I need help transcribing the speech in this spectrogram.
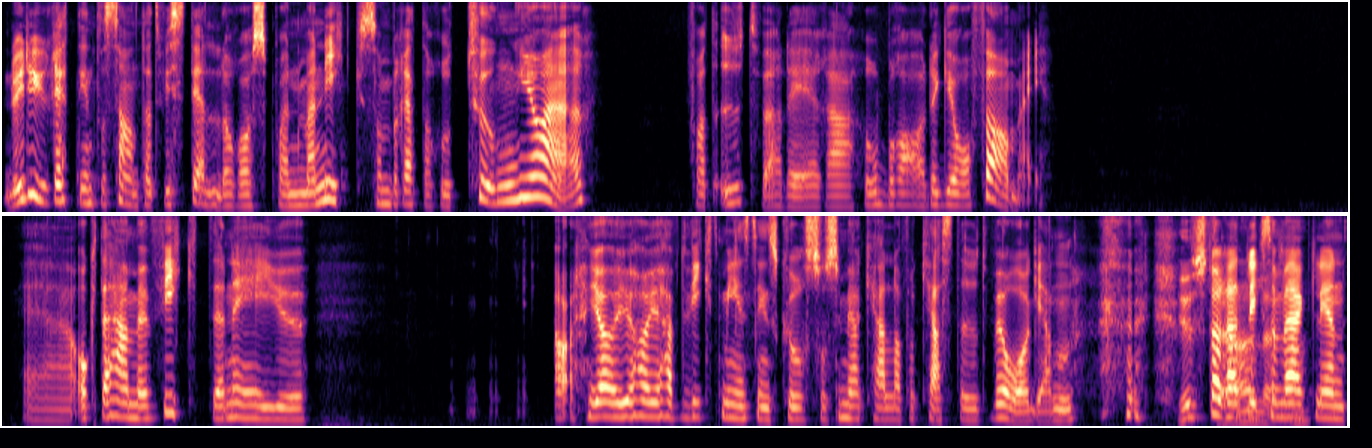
Nu är det ju rätt intressant att vi ställer oss på en manik som berättar hur tung jag är för att utvärdera hur bra det går för mig. Eh, Och det här med vikten är ju Ja, jag, har ju haft viktminskningskurser som jag kallar för kasta ut vågen. Just För det, att liksom det- verkligen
